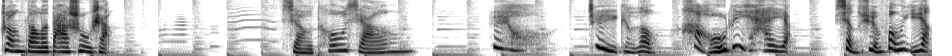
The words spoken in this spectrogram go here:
撞到了大树上。小偷想：“哎呦，这个漏好厉害呀，像旋风一样，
